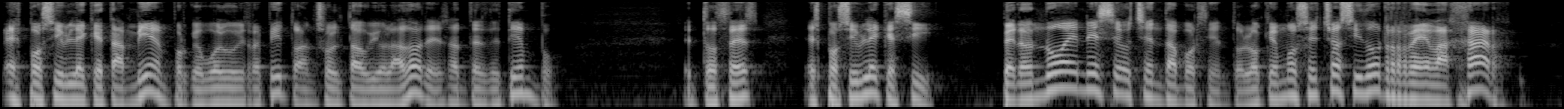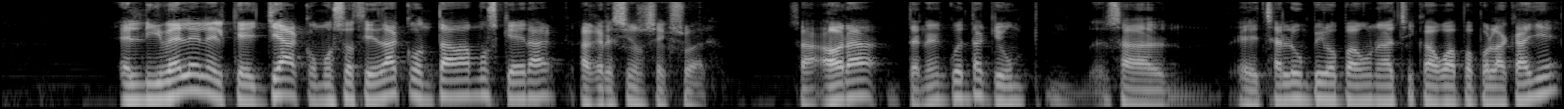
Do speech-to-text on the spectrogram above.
es posible que también, porque vuelvo y repito, han soltado violadores antes de tiempo. Entonces, es posible que sí, pero no en ese 80%. Lo que hemos hecho ha sido rebajar el nivel en el que ya como sociedad contábamos que era agresión sexual. O sea, ahora tener en cuenta que un, o sea, echarle un piropo a una chica guapa por la calle,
